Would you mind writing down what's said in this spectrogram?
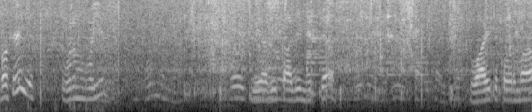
بس یہ ابھی کالی مرچ ہے۔ وائٹ قورمہ۔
